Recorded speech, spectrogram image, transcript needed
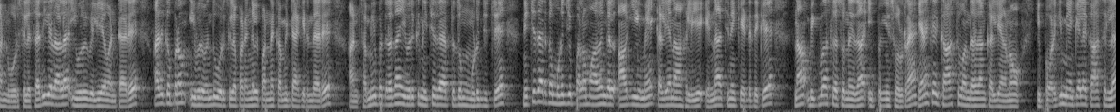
அண்ட் ஒரு சில சதிகளால் இவர் வெளியே வந்துட்டார். அதுக்கப்புறம் இவர் வந்து ஒரு சில படங்கள் பண்ண கமிட் ஆகியிருந்தார். அண்ட் சமீபத்தில் தான் இவருக்கு நிச்சயதார்த்தத்தும் முடிஞ்சிச்சு. நிச்சயதார்த்தம் முடிஞ்சு பல மாதங்கள் ஆகியுமே கல்யாணம் ஆகலையே என்னாச்சுன்னு கேட்டதுக்கு நான் பிக் பாஸில் சொன்னது தான் இப்பயும் சொல்கிறேன் எனக்கு காசு வந்தால் தான் கல்யாணம். இப்போ வரைக்கும் என் கையில் காசு இல்லை.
